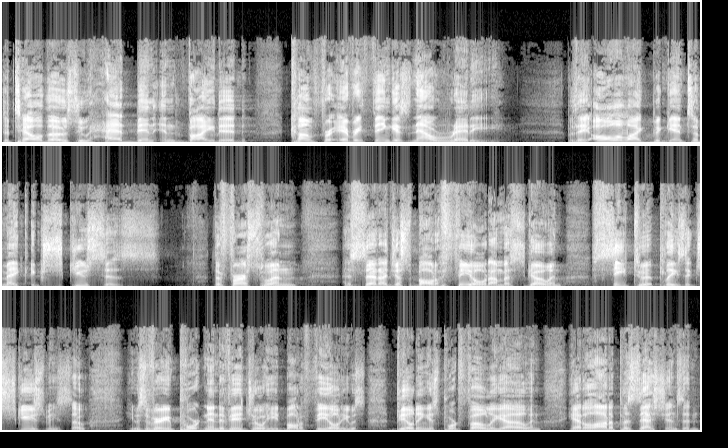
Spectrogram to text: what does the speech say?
to tell those who had been invited, Come, for everything is now ready. But they all alike began to make excuses. The first one has said, I just bought a field. I must go and see to it. Please excuse me. So he was a very important individual. He'd bought a field, he was building his portfolio, and he had a lot of possessions. And,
